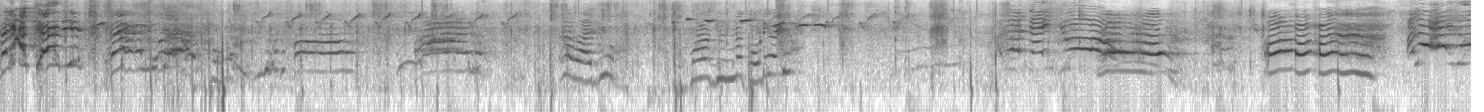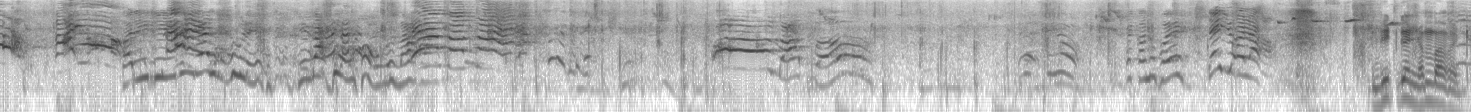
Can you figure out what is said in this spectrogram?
અરે આ તેરી અરે વાજુ મારો દિલને તોડી આડ્યો અરે થેન્ક યુ ફરીથી નિંદા લેવડે નિંદા એ કનુ ભાઈ થઈ ગયો અલા બીટ ગઈ રમવા માટે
